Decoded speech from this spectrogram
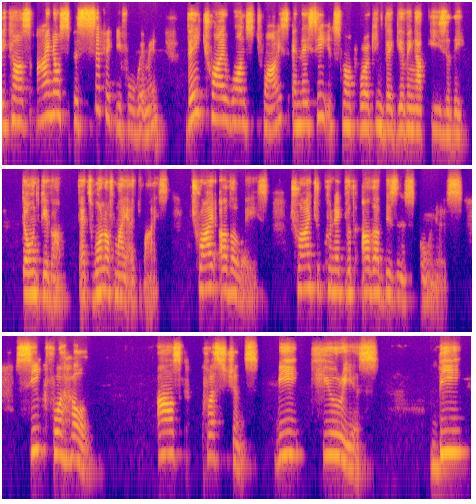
because I know specifically for women, they try once, twice, and they see it's not working. They're giving up easily. Don't give up. That's one of my advice. Try other ways. Try to connect with other business owners. Seek for help. Ask questions. Be curious. Be,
